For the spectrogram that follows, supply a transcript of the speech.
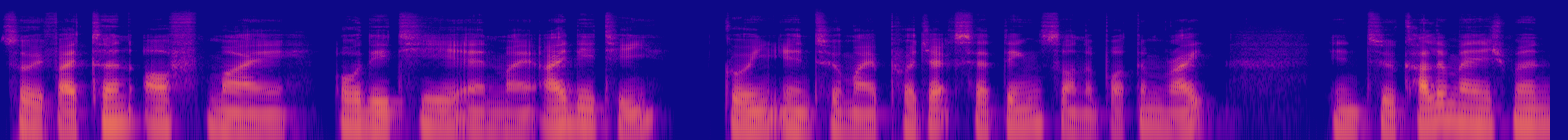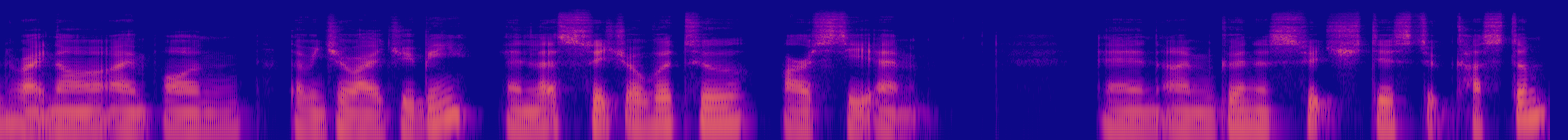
So if I turn off my ODT and my IDT, going into my project settings on the bottom right, into color management, right now I'm on DaVinci RGB and let's switch over to RCM. And I'm going to switch this to custom.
